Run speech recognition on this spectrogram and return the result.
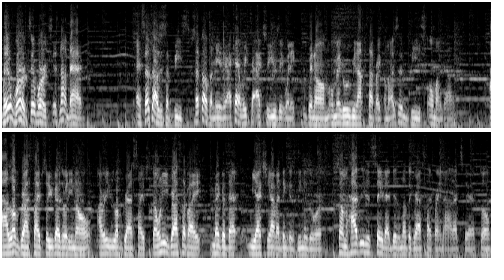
But it works, it works. It's not bad. And Sceptile is just a beast. Sceptile is amazing. I can't wait to actually use it when it when um Omega Ruby and Alpha Sapphire come out. It's a beast. Oh my god. I love grass types, so you guys already know. I really love grass types. The only grass type I Mega that we actually have, I think, is Venusaur. So I'm happy to say that there's another grass type right now that's here. So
